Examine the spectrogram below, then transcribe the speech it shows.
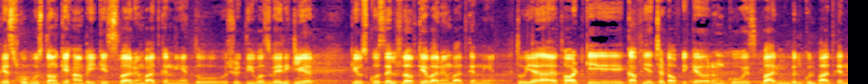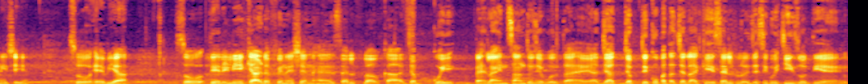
गेस्ट को पूछता हूँ कि हाँ भाई किस बारे में बात करनी है तो श्रुति वॉज़ वेरी क्लियर कि उसको सेल्फ लव के बारे में बात करनी है। तो यह आई थॉट कि काफ़ी अच्छा टॉपिक है और हमको इस बारे में बिल्कुल बात करनी चाहिए। सो हैविया सो तेरे लिए क्या डेफिनेशन है सेल्फ लव का? जब कोई पहला इंसान तुझे बोलता है या जब जब तेरे को पता चला कि सेल्फ लव जैसी कोई चीज़ होती है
